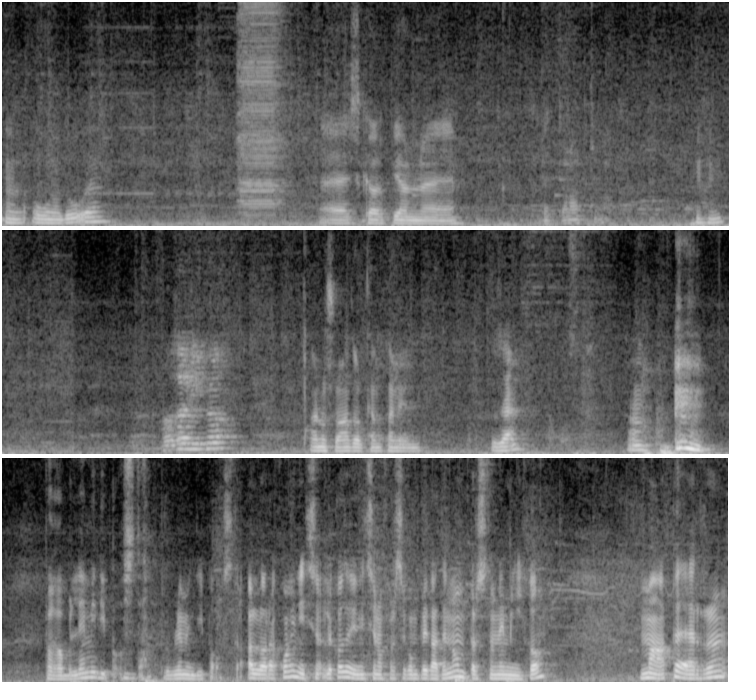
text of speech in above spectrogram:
1, 2... Eh, Scorpion... eh, Aspetta un attimo. Mhm. Cosa Nico? Hanno suonato il campanello. Cos'è? Ah, Problemi di posta. problemi di posta. Allora, qua iniziano- le cose iniziano a farsi complicate non per sto nemico, ma per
